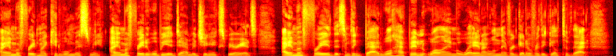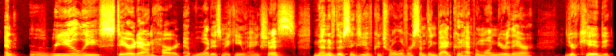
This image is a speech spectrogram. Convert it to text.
I am afraid my kid will miss me. I am afraid it will be a damaging experience. I am afraid that something bad will happen while I am away and I will never get over the guilt of that. And really stare down hard at what is making you anxious. None of those things you have control over. Something bad could happen while you're there. Your kid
